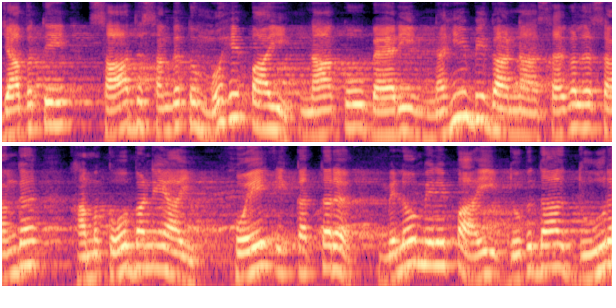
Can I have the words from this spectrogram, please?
ਜਬ ਤੇ ਸਾਧ ਸੰਗਤ ਮੋਹਿ ਪਾਈ, ਨਾ ਕੋ ਬੈਰੀ ਨਹੀਂ ਬਿਗਾਨਾ, ਸਗਲ ਸੰਗ ਹਮਕੋ ਬਨਿਆਈ ਹੋਏ ਇਕੱਤਰ, ਮਿਲੋ ਮੇਰੇ ਭਾਈ, ਦੁਬਦਾ ਦੂਰ,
